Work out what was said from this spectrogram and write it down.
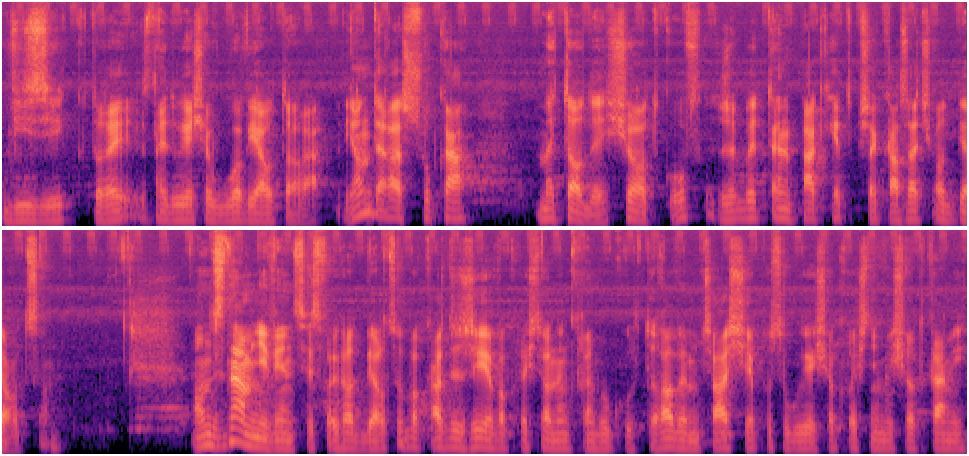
wizji, które znajduje się w głowie autora. I on teraz szuka metody, środków, żeby ten pakiet przekazać odbiorcom. On zna mniej więcej swoich odbiorców, bo każdy żyje w określonym kręgu kulturowym, czasie, posługuje się określonymi środkami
